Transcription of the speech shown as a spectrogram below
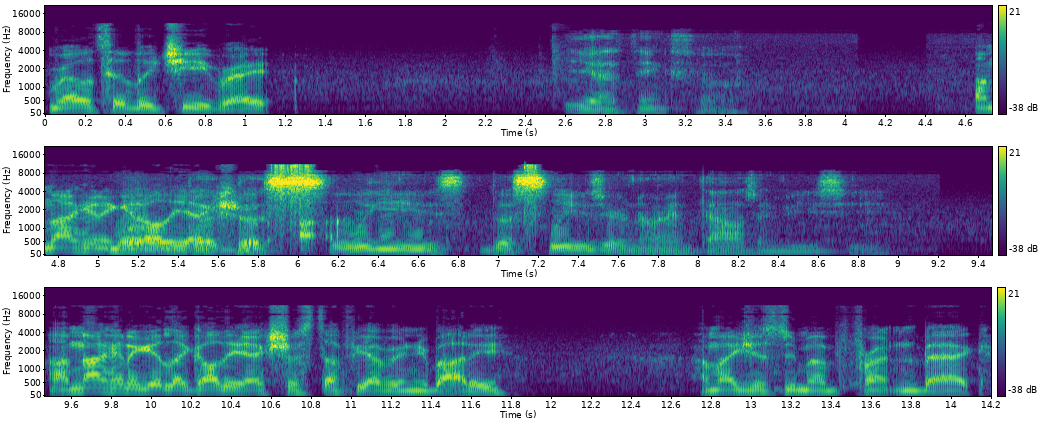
relatively cheap, right? Yeah, I think so. I'm not gonna get all the the, extra. the sleeves, the sleeves are 9,000 VC. I'm not gonna get like all the extra stuff you have in your body. I might just do my front and back.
